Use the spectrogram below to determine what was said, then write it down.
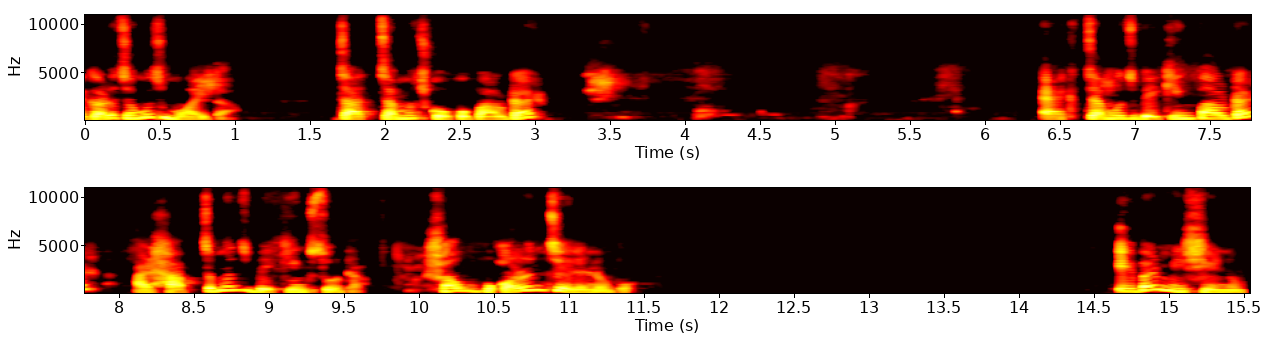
এগারো চামচ ময়দা, চার চামচ কোকো পাউডার, এক চামচ বেকিং পাউডার আর হাফ চামচ বেকিং সোডা। সব উপকরণ চেলে নেব। এবার মিশিয়ে নেব।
